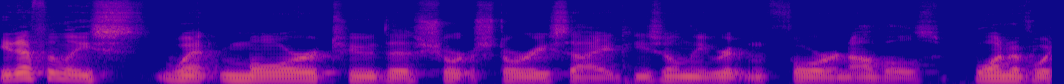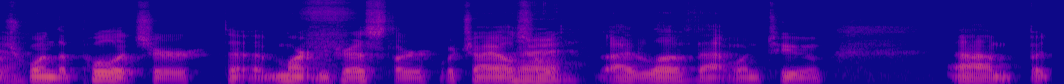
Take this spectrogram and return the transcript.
he definitely went more to the short story side. He's only written four novels, one of which yeah. won the Pulitzer, the Martin Dressler, which I also right. I love that one too. Um, but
